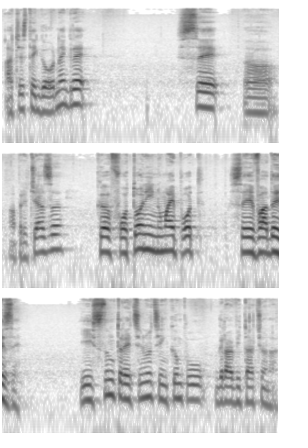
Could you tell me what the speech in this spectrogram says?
acestei găuri negre, se uh, apreciază că fotonii nu mai pot să evadeze. Ei sunt reținuți în câmpul gravitațional.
